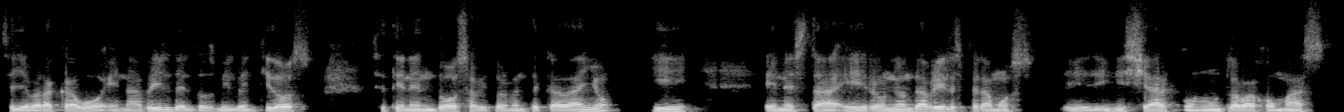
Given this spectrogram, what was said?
se llevará a cabo en abril del 2022. Se tienen dos habitualmente cada año y en esta eh, reunión de abril esperamos iniciar con un trabajo más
